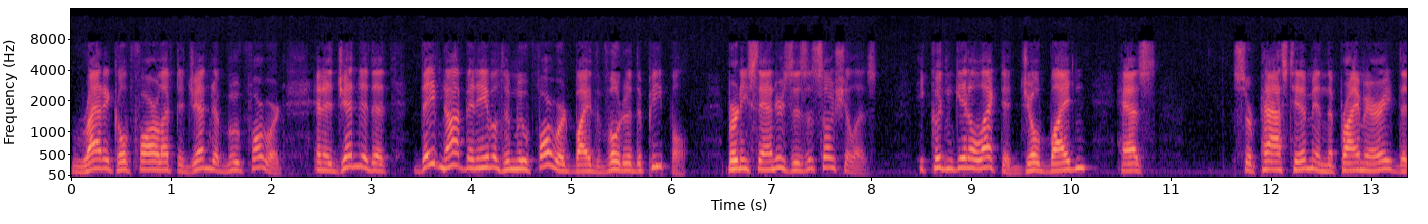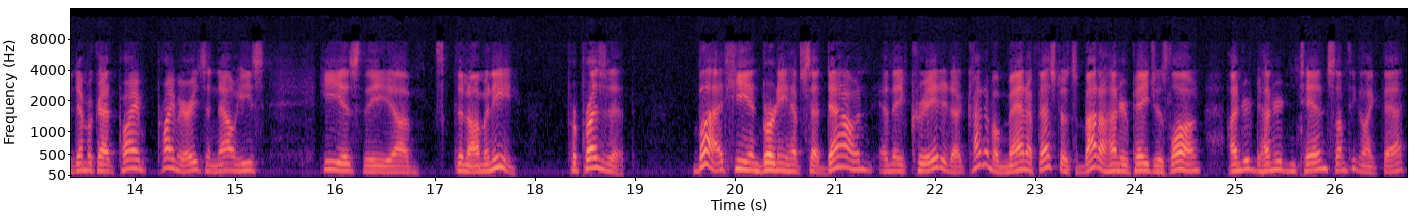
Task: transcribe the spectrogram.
radical far-left agenda moved forward, an agenda that they've not been able to move forward by the vote of the people. Bernie Sanders is a socialist. He couldn't get elected. Joe Biden has surpassed him in the primary, the Democrat prim- primaries, and now he's he is the uh, the nominee for president. But he and Bernie have sat down and they've created a kind of a manifesto. It's about 100 pages long, 100, 110, something like that,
